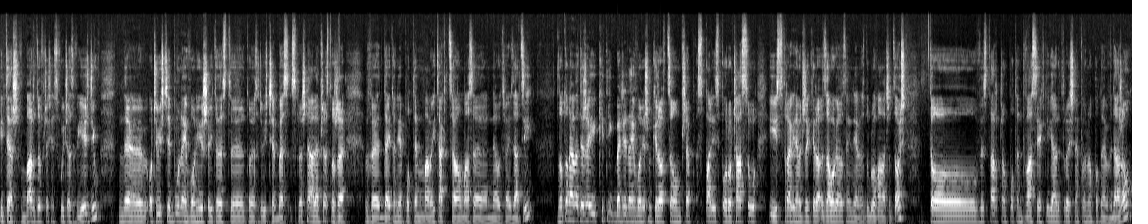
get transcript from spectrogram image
i też bardzo wcześnie swój czas wyjeździł. E, oczywiście był najwolniejszy i to jest, e, to jest oczywiście bezsprzeczne, ale przez to, że w Daytonie potem mamy i tak całą masę neutralizacji, no to nawet jeżeli Keating będzie najwolniejszym kierowcą, spali sporo czasu i sprawi nawet, że załoga zostanie, nie wiem, zdublowana czy coś, to wystarczą potem dwa safety guard, które się na pewno potem wydarzą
